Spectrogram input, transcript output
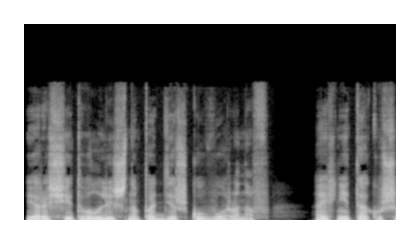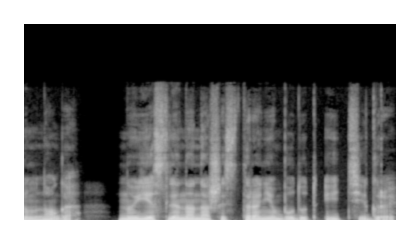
Я рассчитывал лишь на поддержку воронов — а их не так уж и много. Но если на нашей стороне будут и тигры,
